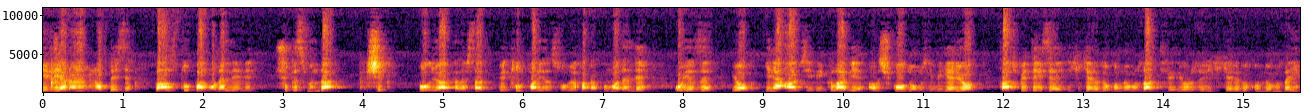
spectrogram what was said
Bir diğer önemli nokta ise bazı tulpar modellerinin şu kısmında ışık oluyor arkadaşlar ve tulpar yazısı oluyor fakat bu modelde o yazı yok. Yine RGB klavye alışık olduğumuz gibi geliyor. Touchpad'e ise iki kere dokunduğumuzda aktif ediyoruz ve iki kere dokunduğumuzda yine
